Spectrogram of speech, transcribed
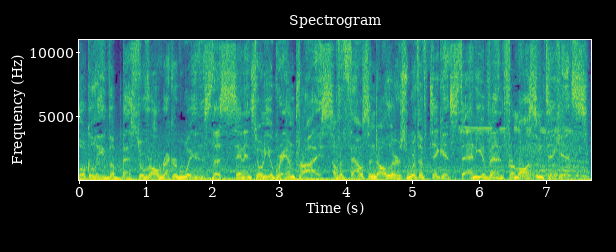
locally, the best overall record wins the San Antonio Grand Prize of $1,000 worth of tickets to any event from Awesome Tickets.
